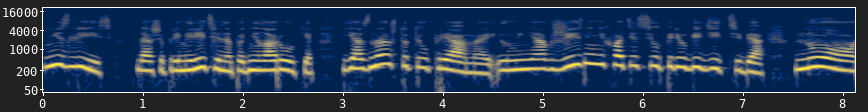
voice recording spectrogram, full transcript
«Не злись», — Даша примирительно подняла руки. «Я знаю, что ты упрямая, и у меня в жизни не хватит сил переубедить тебя, но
